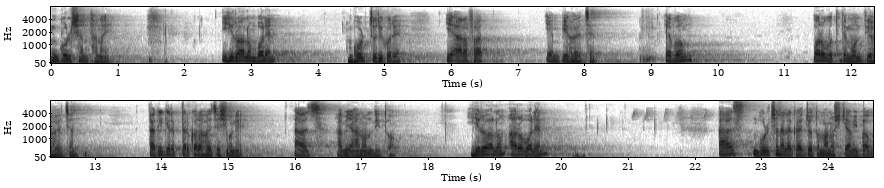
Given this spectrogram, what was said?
গুলশান থানায়। হিরো আলম বলেন, ভোট চুরি করে এ আরাফাত এমপি হয়েছেন এবং পরবর্তীতে মন্ত্রী হয়েছেন। তাকে গ্রেপ্তার করা হয়েছে শুনে আজ আমি আনন্দিত। হিরো আলম আরও বলেন, আজ গুলশান এলাকায় যত মানুষকে আমি পাব,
